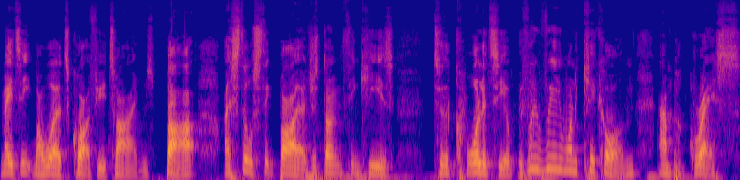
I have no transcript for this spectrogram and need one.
made to eat my words quite a few times, but I still stick by. it. I just don't think he is to the quality of. If we really want to kick on and progress,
